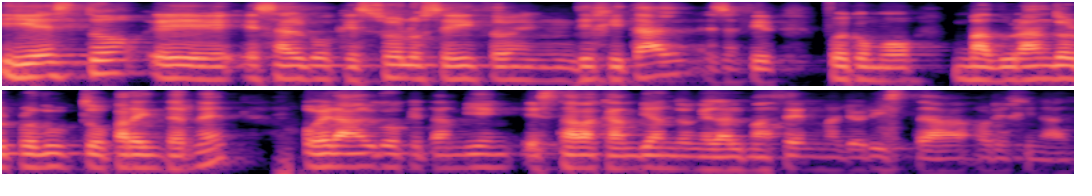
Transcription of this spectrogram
Y esto eh, es algo que solo se hizo en digital, es decir, fue como madurando el producto para Internet, o era algo que también estaba cambiando en el almacén mayorista original.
